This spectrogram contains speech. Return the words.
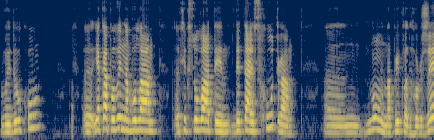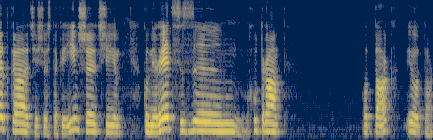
виделку, е, яка повинна була фіксувати деталь з хутра, е, ну, наприклад, горжетка чи щось таке інше, чи комірець з е, хутра. Отак і отак.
